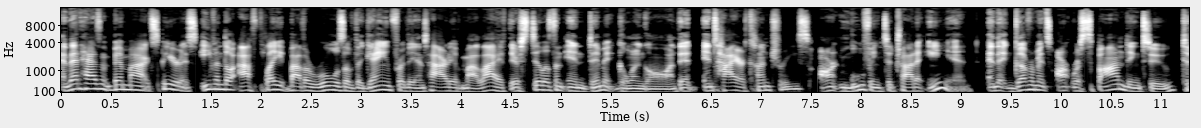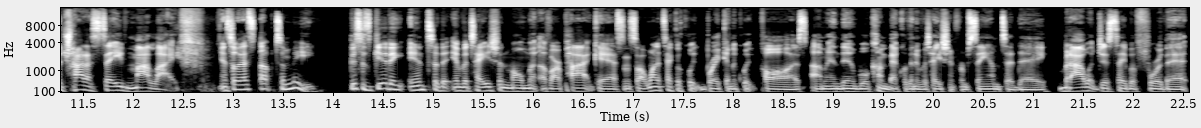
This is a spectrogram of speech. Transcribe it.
And that hasn't been my experience. Even though I've played by the rules of the game for the entirety of my life, there still is an endemic going on that entire countries aren't moving to try to end and that governments aren't responding to to try to save my life. And so that's up to me. This is getting into the invitation moment of our podcast. And so I want to take a quick break and a quick pause, um, and then we'll come back with an invitation from Sam today. But I would just say before that,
